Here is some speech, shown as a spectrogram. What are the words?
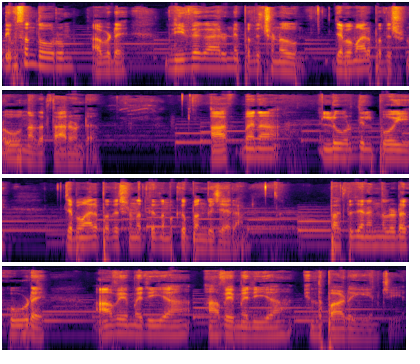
ദിവസം തോറും അവിടെ ദിവ്യകാരുണ്യ പ്രദക്ഷിണവും ജപമാല പ്രദക്ഷിണവും നടത്താറുണ്ട്. ആത്മന ലൂർദിൽ പോയി ജപമാല പ്രദക്ഷിണത്തിൽ നമുക്ക് പങ്കുചേരാം. ഭക്തജനങ്ങളുടെ കൂടെ ആവേ മരിയ ആവേ മരിയ എന്ന് പാടുകയും ചെയ്യാം.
